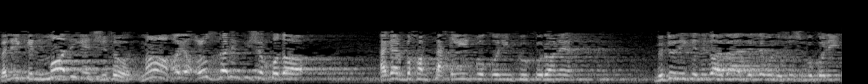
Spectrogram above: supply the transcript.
ولی که ما دیگه چطور؟ ما آیا عذر داریم پیش خدا؟ اگر بخوام تقلید بکنیم کوکورانه بدون اینکه نگاه به ادله و نصوص بکنیم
